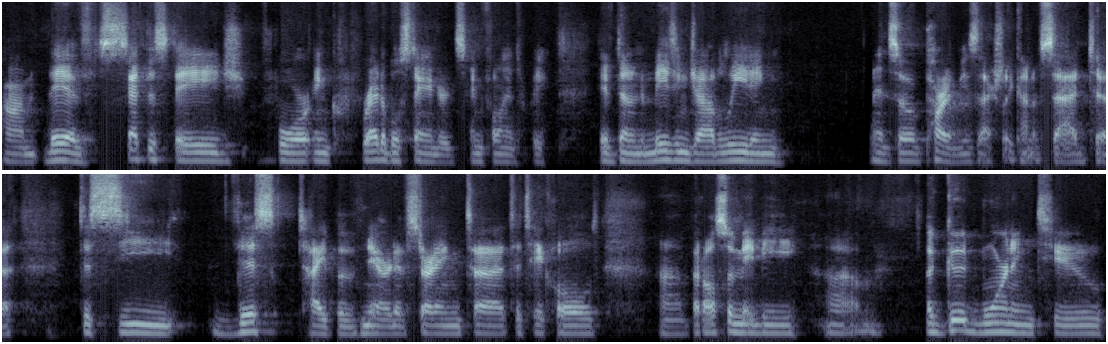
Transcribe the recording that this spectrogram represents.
um, they have set the stage for incredible standards in philanthropy. They've done an amazing job leading. And so part of me is actually kind of sad to to see this type of narrative starting to to take hold, uh, but also maybe um, a good warning to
